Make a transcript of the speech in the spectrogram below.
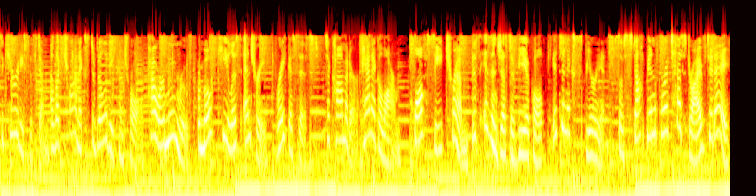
security system, electronic stability control, power moonroof, remote keyless entry, brake assist, tachometer, panic alarm, cloth seat trim. This isn't just a vehicle, it's an experience. So stop in for a test drive today.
